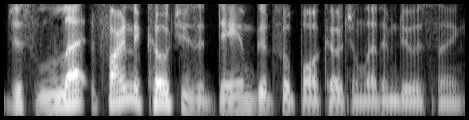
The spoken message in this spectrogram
Just let find a coach who's a damn good football coach and let him do his thing.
